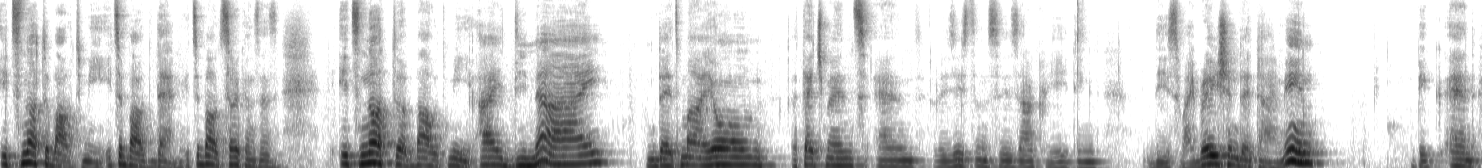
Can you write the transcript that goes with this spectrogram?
it's not about me. It's about them. It's about circumstances. It's not about me. I deny that my own attachments and resistances are creating this vibration that I'm in. And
